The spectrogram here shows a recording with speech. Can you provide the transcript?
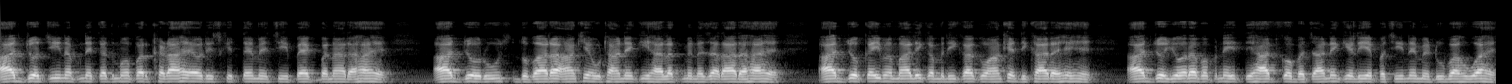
آج جو چین اپنے قدموں پر کھڑا ہے اور اس خطے میں سی پیک بنا رہا ہے، آج جو روس دوبارہ آنکھیں اٹھانے کی حالت میں نظر آ رہا ہے، آج جو کئی ممالک امریکہ کو آنکھیں دکھا رہے ہیں، آج جو یورپ اپنے اتحاد کو بچانے کے لیے پسینے میں ڈوبا ہوا ہے،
